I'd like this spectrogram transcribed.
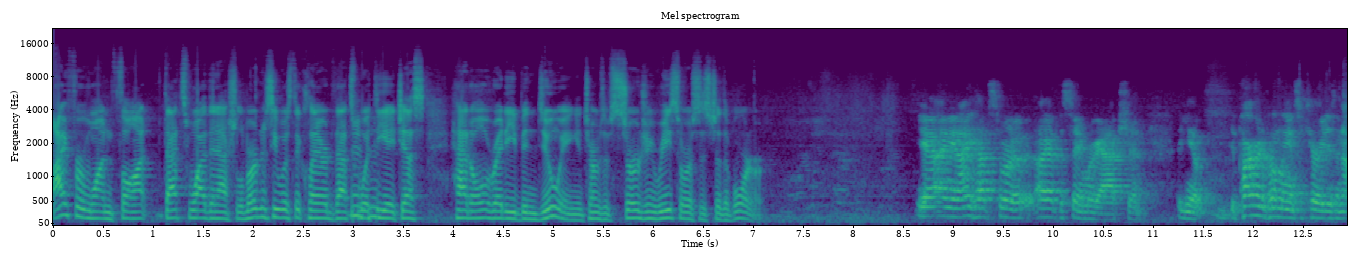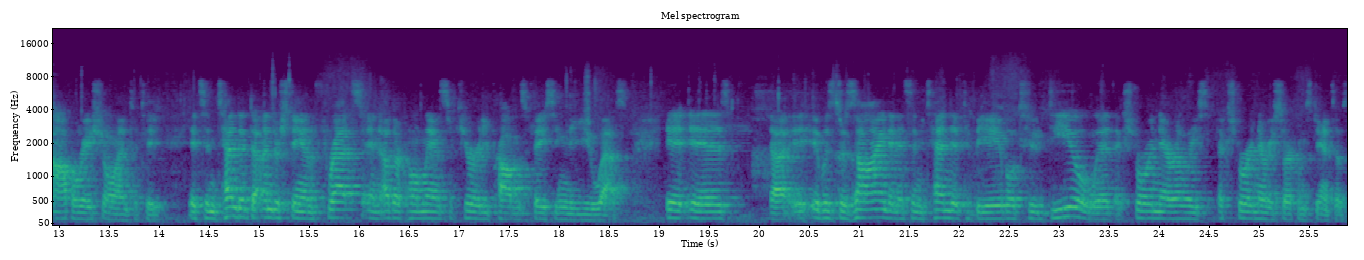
I for one thought that's why the national emergency was declared. That's mm -hmm. what mm-hmm. DHS had already been doing in terms of surging resources to the border. Yeah, I mean, I have sort of, I have the same reaction. You know, Department of Homeland Security is an operational entity. It's intended to understand threats and other homeland security problems facing the U.S. It is, uh, it, it was designed and it's intended to be able to deal with extraordinarily extraordinary circumstances.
